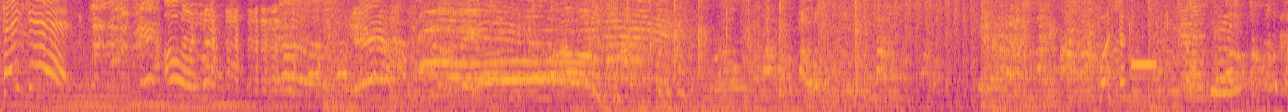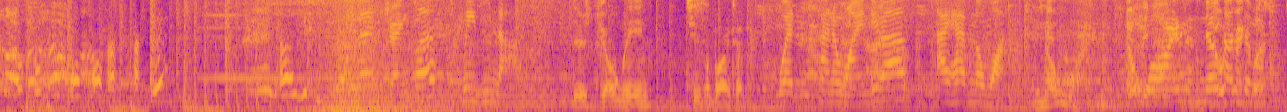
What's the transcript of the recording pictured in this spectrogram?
Take it! You have a drink list? We do not. There's Jolene. She's a bartender. What kind of wine do you have? I have no wine. No wine. No wine. No drink consumer. list.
